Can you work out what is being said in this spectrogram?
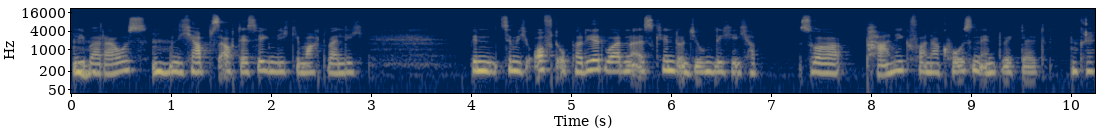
lieber mhm. raus. Mhm. Und ich habe es auch deswegen nicht gemacht, weil ich bin ziemlich oft operiert worden als Kind und Jugendliche. Ich habe so eine Panik vor Narkosen entwickelt. Okay.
